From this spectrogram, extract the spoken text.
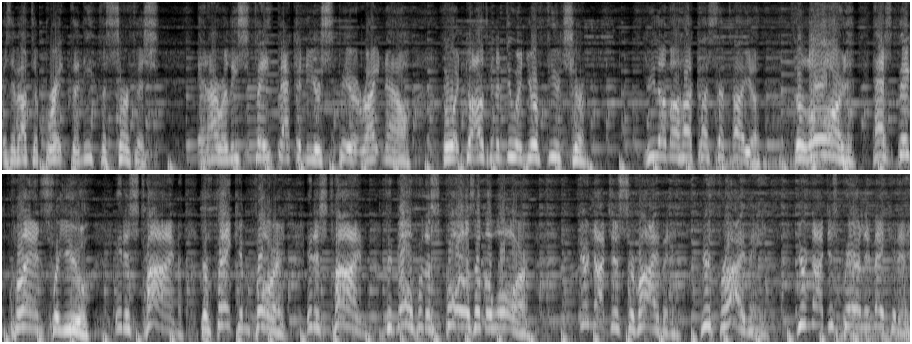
is about to break beneath the surface. And I release faith back into your spirit right now for what God's going to do in your future. The Lord has big plans for you. It is time to thank Him for it. It is time to go for the spoils of the war. You're not just surviving, you're thriving. You're not just barely making it.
